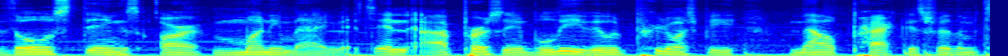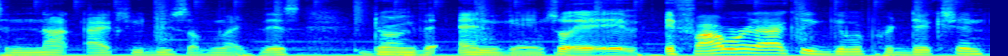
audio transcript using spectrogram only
those things are money magnets. And I personally believe it would pretty much be malpractice for them to not actually do something like this during the end game. So if, if I were to actually give a prediction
